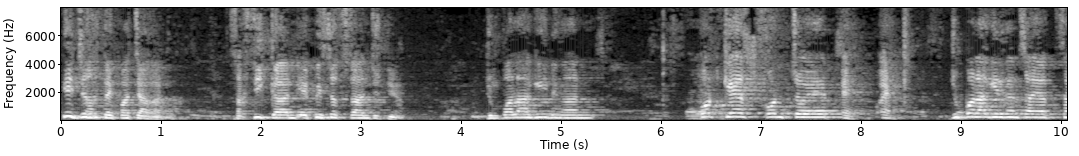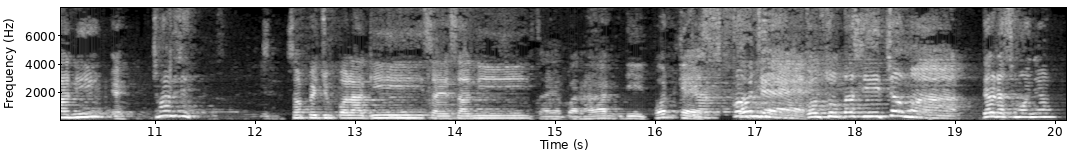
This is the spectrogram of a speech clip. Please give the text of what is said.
hijrah teh pacaran. Saksikan di episode selanjutnya. Jumpa lagi dengan podcast koncoet. Eh, eh, jumpa lagi dengan saya Sani. Eh, gimana sih? Sampai jumpa lagi, saya Sani. Saya Farhan di podcast Konsultasi cermat. Dadah semuanya.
